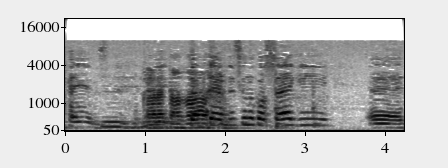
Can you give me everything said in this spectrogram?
pra eles. O cara tava- Tanto tem artista que não consegue. é,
